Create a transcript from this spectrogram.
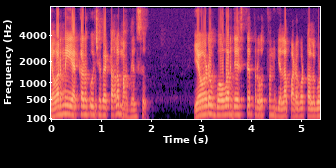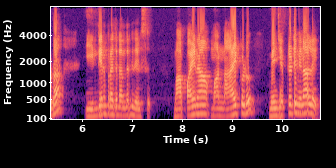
ఎవరిని ఎక్కడ కూర్చోబెట్టాలో మాకు తెలుసు. ఎవడు ఓవర్ చేస్తే ప్రభుత్వాన్ని ఎలా పడగొట్టాలో కూడా ఈ ఇండియన్ ప్రజలందరికీ తెలుసు. మా పైన మా నాయకుడు మేము చెప్పినట్టు వినాలి.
